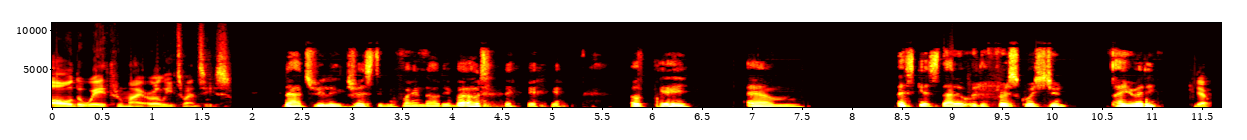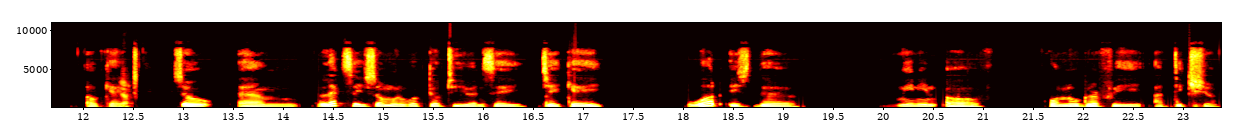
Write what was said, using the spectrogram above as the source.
all the way through my early 20s. That's really interesting to find out about. Okay, um, let's get started with the first question. Are you ready? Yeah. Okay. Yeah. So, um, let's say someone walked up to you and say, JK, what is the meaning of pornography addiction.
